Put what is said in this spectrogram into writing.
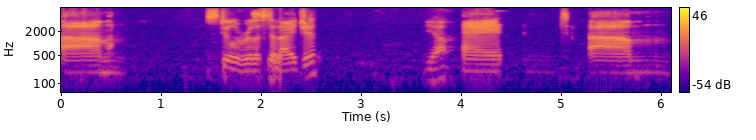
um, still a real estate agent Yeah, and um,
